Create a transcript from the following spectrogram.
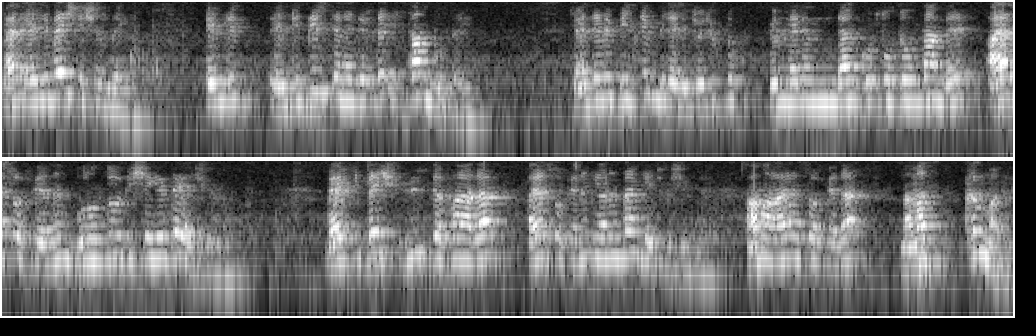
Ben 55 yaşındayım. 50, 51 senedir de İstanbul'dayım. Kendimi bildim bileli çocukluk günlerimden kurtulduğumdan beri Ayasofya'nın bulunduğu bir şehirde yaşıyorum. Belki 500 defa da Ayasofya'nın yanından geçmişimdir. Ama Ayasofya'da namaz kılmadım.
